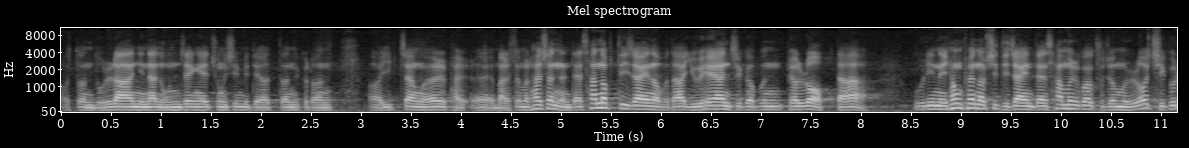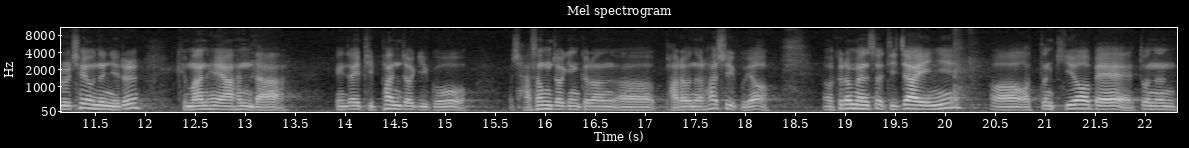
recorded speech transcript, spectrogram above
어떤 논란이나 논쟁의 중심이 되었던 그런 어, 입장을 발, 에, 말씀을 하셨는데 산업 디자이너보다 유해한 직업은 별로 없다. 우리는 형편없이 디자인된 사물과 구조물로 지구를 채우는 일을 그만해야 한다. 굉장히 비판적이고 자성적인 그런 어, 발언을 하시고요. 어, 그러면서 디자인이 어, 어떤 기업에 또는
